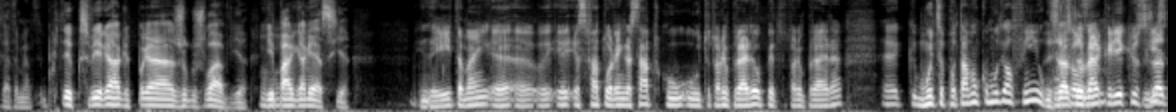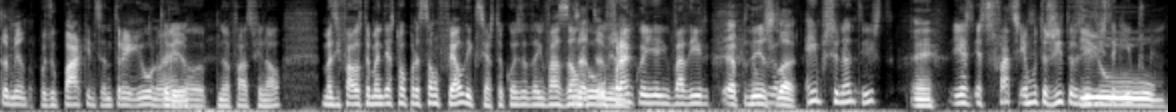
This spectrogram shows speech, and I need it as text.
Exatamente. Porque teve que se virar para a Jugoslávia uhum. e para a Grécia. E daí também uh, uh, esse fator é engraçado porque o, o Tutório Pereira, o Pedro Tutório Pereira, uh, que muitos apontavam como o Delfim, o que o Salazar queria que o seguisse. Exatamente. Depois o Parkinson traiu, não é? No, na fase final. Mas e falas também desta Operação Félix, esta coisa da invasão Exatamente. do Franco a invadir a Península. É impressionante isto. É. Estes fatos, é muitas gitas e, o,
